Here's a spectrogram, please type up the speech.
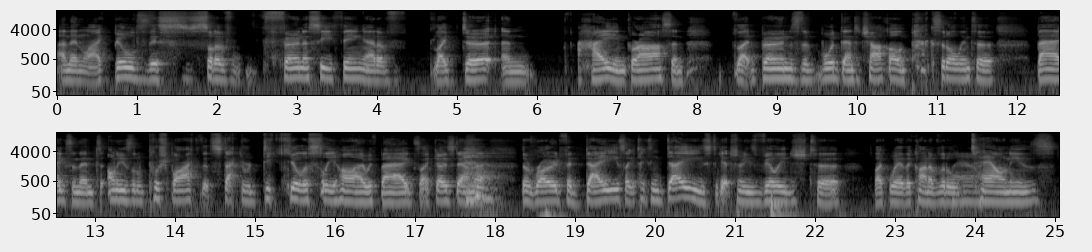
and then like builds this sort of furnacey thing out of like dirt and hay and grass and like burns the wood down to charcoal and packs it all into bags and then t- on his little push bike that's stacked ridiculously high with bags like goes down the, the road for days. Like it takes him days to get from his village to like where the kind of little Wow. town is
